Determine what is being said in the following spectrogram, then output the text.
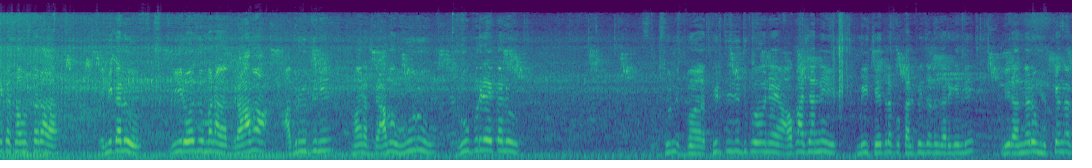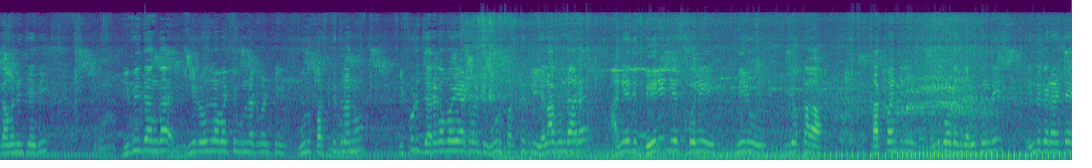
స్థానిక సంస్థల ఎన్నికలు. ఈరోజు మన గ్రామ అభివృద్ధిని మన గ్రామ ఊరు రూపురేఖలు తీర్చిదిద్దుకునే అవకాశాన్ని మీ చేతులకు కల్పించడం జరిగింది. మీరందరూ ముఖ్యంగా గమనించేది వివిధంగా ఈ రోజుల బట్టి ఉన్నటువంటి ఊరు పరిస్థితులను ఇప్పుడు జరగబోయేటువంటి ఊరు పరిస్థితులు ఎలాగుండాలి అనేది బేరీ చేసుకొని మీరు ఈ యొక్క సర్పంచ్ని ఎన్నుకోవడం జరుగుతుంది. ఎందుకంటే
